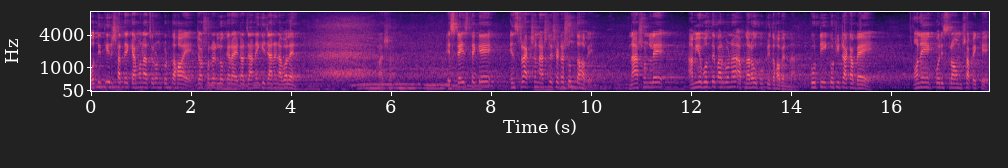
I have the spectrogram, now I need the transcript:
অতিথির সাথে কেমন আচরণ করতে হয়? যশোরের লোকেরা এটা জানে কি জানে না, বলেন। স্টেজ থেকে ইনস্ট্রাকশন আসলে সেটা শুনতে হবে। না শুনলে আমিও বলতে পারব না, আপনারাও উপকৃত হবেন না। কোটি কোটি টাকা ব্যয়। অনেক পরিশ্রম সাপেক্ষে।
